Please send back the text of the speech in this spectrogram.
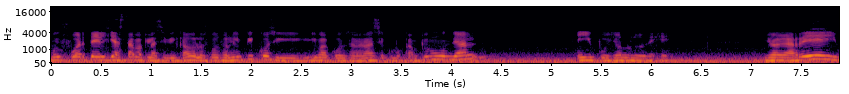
muy fuerte. Él ya estaba clasificado a los Juegos Olímpicos y iba a consagrarse como campeón mundial y pues yo no lo dejé. Yo agarré y,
